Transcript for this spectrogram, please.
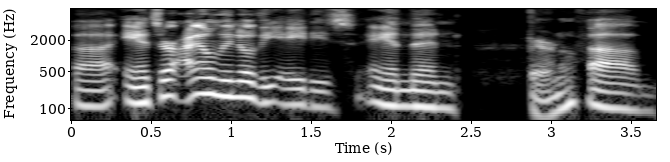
uh, answer. I only know the 80s and then Fair enough. um,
